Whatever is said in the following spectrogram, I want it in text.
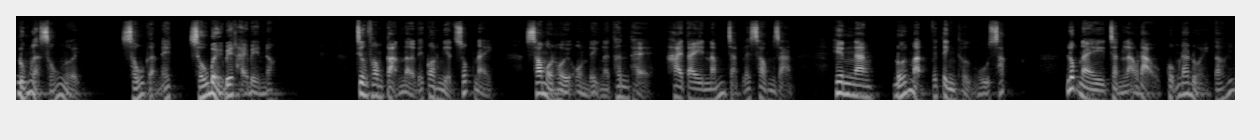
Đúng là xấu người. Xấu cả nết xấu bề biết hai bên đó trương phong cạn lời với con nghiệt xúc này. Sau một hồi ổn định lại thân thể, hai tay nắm chặt lấy song giản, hiên ngang đối mặt với tinh thử ngũ sắc. Lúc này trần lão đạo cũng đã đuổi tới.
